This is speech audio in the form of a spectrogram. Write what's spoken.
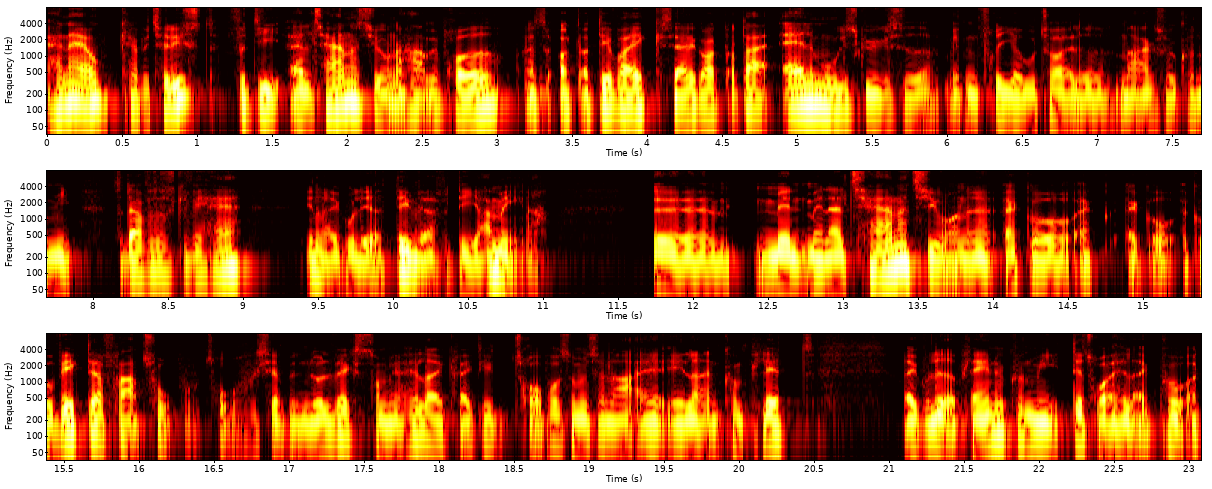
han er jo kapitalist, fordi alternativerne har vi prøvet, altså, og, og det var ikke særlig godt, og der er alle mulige skyggesider ved den frie og utøjlede markedsøkonomi. Så derfor så skal vi have en reguleret. Det er i hvert fald det, jeg mener. Øh, men, men alternativerne at gå, at, at, gå, at gå væk derfra, tro på, tro på for eksempel nulvækst, som jeg heller ikke rigtig tror på som en scenarie, eller en komplet reguleret planøkonomi, det tror jeg heller ikke på. Og,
